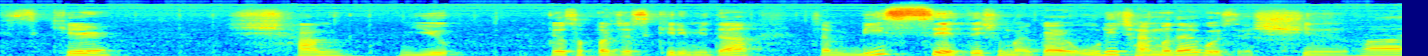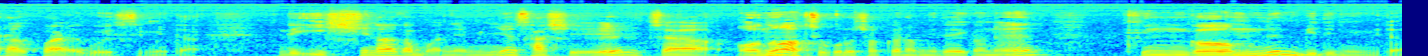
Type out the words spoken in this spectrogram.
스킬 샵 6. 여섯 번째 스킬입니다. 자, 미스의 뜻이 뭘까요? 우리 잘못 알고 있어요. 신화라고 알고 있습니다. 근데 이 신화가 뭐냐면요. 사실 자, 언어학적으로 접근합니다. 이거는 근거 없는 믿음입니다.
